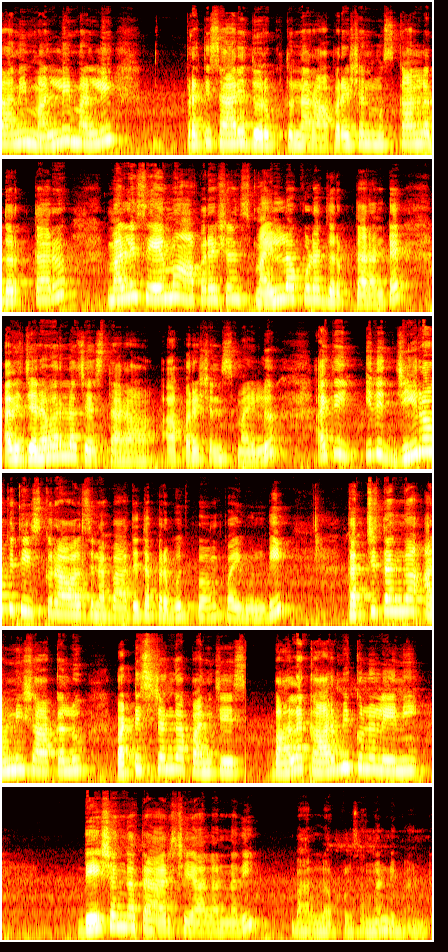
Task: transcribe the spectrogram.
కానీ మళ్ళీ మళ్ళీ ప్రతిసారి దొరుకుతున్నారు. ఆపరేషన్ ముస్కాన్లో దొరుకుతారు. మళ్ళీ సేమ్ ఆపరేషన్ స్మైల్లో కూడా దొరుకుతారు. అంటే అది జనవరిలో చేస్తారా ఆపరేషన్ స్మైల్? అయితే ఇది జీరోకి తీసుకురావాల్సిన బాధ్యత ప్రభుత్వంపై ఉంది. ఖచ్చితంగా అన్ని శాఖలు పటిష్టంగా పనిచేసి బాల కార్మికులు లేని దేశంగా తయారు చేయాలన్నది బాల హక్కుల సంఘం డిమాండ్.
